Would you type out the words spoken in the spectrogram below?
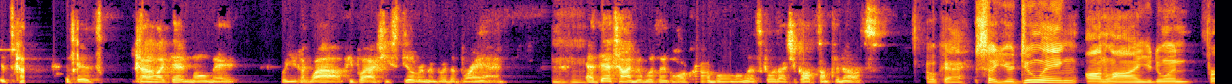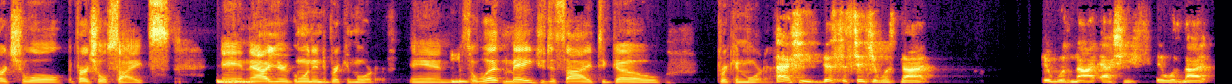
it's kind of, it's, it's kind of like that moment where you go, wow, people actually still remember the brand. Mm-hmm. At that time, it wasn't called Crumble and Whisk. It was actually called something else. Okay. So you're doing online, you're doing virtual virtual sites, mm-hmm. and now you're going into brick and mortar. And mm-hmm. so what made you decide to go brick and mortar? Actually, this decision was not it was not actually it was not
